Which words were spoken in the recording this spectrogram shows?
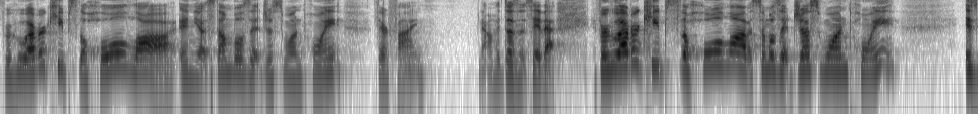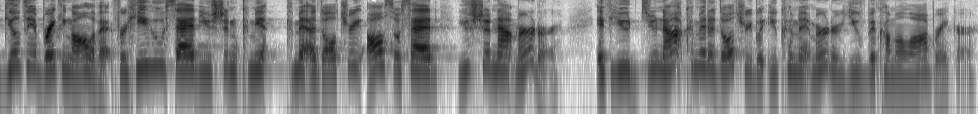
For whoever keeps the whole law and yet stumbles at just one point, they're fine. No, it doesn't say that. For whoever keeps the whole law but stumbles at just one point is guilty of breaking all of it. For he who said you shouldn't commit, commit adultery also said you should not murder. If you do not commit adultery but you commit murder, you've become a lawbreaker.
